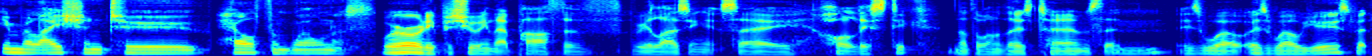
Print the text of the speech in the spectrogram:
in relation to health and wellness? We're already pursuing that path of realizing it's a holistic, another one of those terms that mm-hmm. is well is well used, but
